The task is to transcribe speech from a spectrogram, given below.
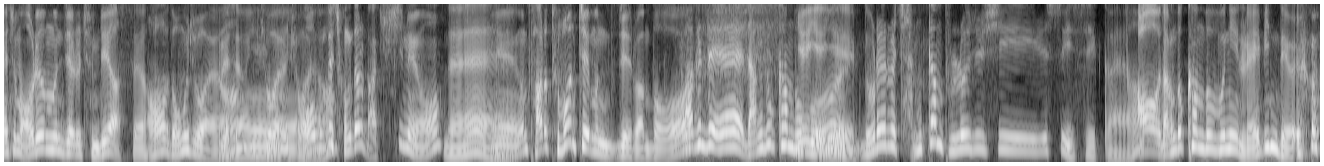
예. 좀 어려운 문제를 준비해 왔어요. 어 너무 좋아요. 그래서 예, 좋아요, 예. 좋아요. 어, 근데 정답을 맞추시네요. 네. 예, 그럼 바로 두 번째 문제로 한번. 아 근데 낭독한 부분 예, 예, 예. 노래로 잠깐 불러주실 수 있을까요? 어, 낭독한 부분이 랩인데요. 이거.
